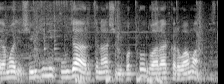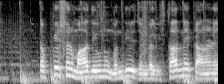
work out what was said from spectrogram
તેમજ શિવજીની પૂજા અર્ચના શિવભક્તો દ્વારા કરવામાં આવે છે. ટપકેશ્વર મહાદેવનું મંદિર જંગલ વિસ્તારને કારણે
